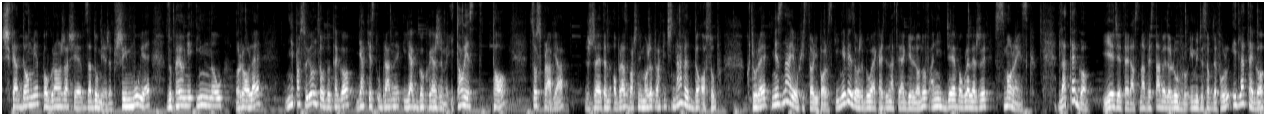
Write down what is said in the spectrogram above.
świadomie pogrąża się w zadumie, że przyjmuje zupełnie inną rolę niepasującą do tego, jak jest ubrany i jak go kojarzymy. I to jest to, co sprawia, że ten obraz właśnie może trafić nawet do osób, które nie znają historii Polski, nie wiedzą, że była jakaś dynastia Jagiellonów, ani gdzie w ogóle leży Smoleńsk. Dlatego jedzie teraz na wystawę do Louvru Images of the Fool i dlatego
